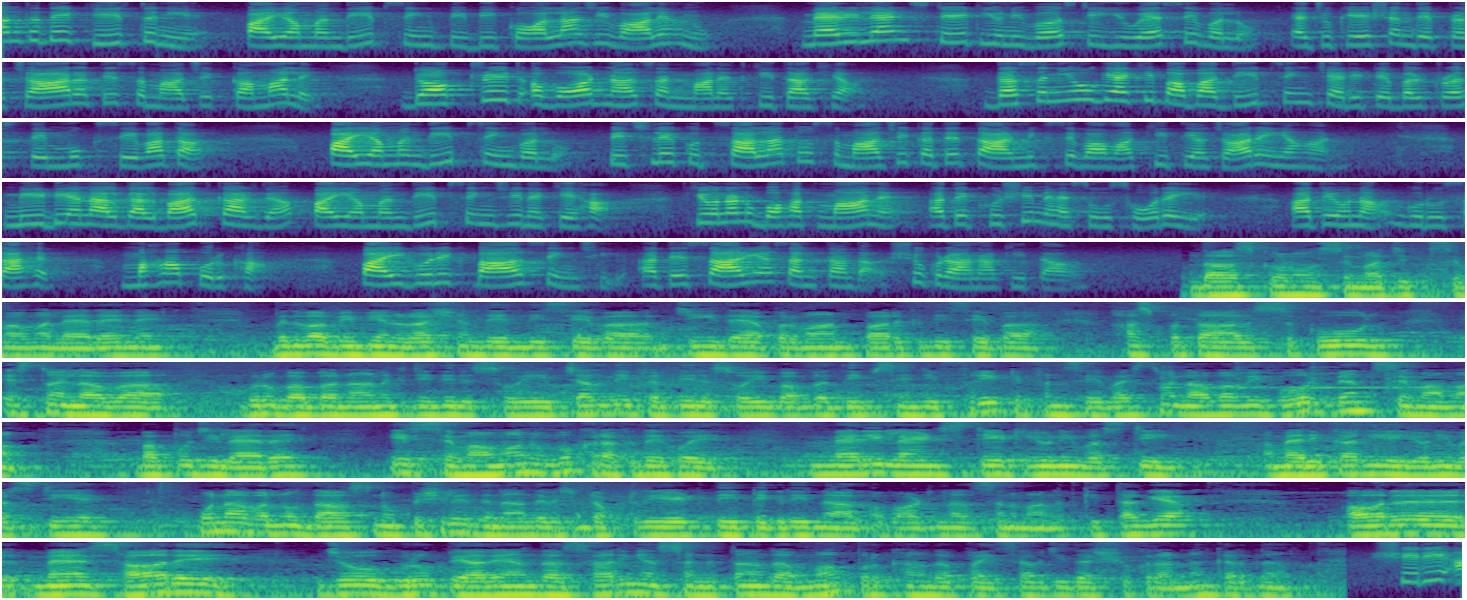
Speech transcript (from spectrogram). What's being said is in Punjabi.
ਪੰਥ ਦੇ ਕੀਰਤਨੀਏ ਭਾਈ ਅਮਨਦੀਪ ਸਿੰਘ ਬੀਬੀ ਕੌਲਾਂ ਜੀ ਵਾਲਿਆਂ ਨੂੰ ਮੈਰੀਲੈਂਡ ਸਟੇਟ ਯੂਨੀਵਰਸਿਟੀ ਯੂਐਸਏ ਵੱਲੋਂ ਐਜੂਕੇਸ਼ਨ ਦੇ ਪ੍ਰਚਾਰ ਅਤੇ ਸਮਾਜਿਕ ਕੰਮਾਂ ਲਈ ਡਾਕਟਰੇਟ ਅਵਾਰਡ ਨਾਲ ਸਨਮਾਨਿਤ ਕੀਤਾ ਗਿਆ। ਦੱਸਣਯੋਗ ਹੈ ਕਿ ਬਾਬਾ ਦੀਪ ਸਿੰਘ ਚੈਰੀਟੇਬਲ ਟਰਸਟ ਦੇ ਮੁੱਖ ਸੇਵਾਦਾਰ ਭਾਈ ਅਮਨਦੀਪ ਸਿੰਘ ਵੱਲੋਂ ਪਿਛਲੇ ਕੁਝ ਸਾਲਾਂ ਤੋਂ ਸਮਾਜਿਕ ਅਤੇ ਧਾਰਮਿਕ ਸੇਵਾਵਾਂ ਕੀਤੀਆਂ ਜਾ ਰਹੀਆਂ ਹਨ। ਮੀਡੀਆ ਨਾਲ ਗੱਲਬਾਤ ਕਰਦਿਆਂ ਭਾਈ ਅਮਨਦੀਪ ਸਿੰਘ ਜੀ ਨੇ ਕਿਹਾ ਕਿ ਉਹਨਾਂ ਨੂੰ ਬਹੁਤ ਮਾਣ ਹੈ ਅਤੇ ਖੁਸ਼ੀ ਮਹਿਸੂਸ ਹੋ ਰਹੀ ਹੈ ਅਤੇ ਉਹਨਾਂ ਗੁਰੂ ਸਾਹਿਬ ਮਹਾਪੁਰਖਾਂ, ਭਾਈ ਗੁਰਿਕਬਾਲ ਸਿੰਘ ਜੀ ਅਤੇ ਸਾਰੀਆਂ ਸੰਗਤਾਂ ਦਾ ਸ਼ੁਕਰਾਨਾ ਕੀਤਾ। ਦਾਸ ਕੋਲੋਂ ਸਮਾਜਿਕ ਸੇਵਾਵਾਂ ਲੈ ਰਹੇ ਨੇ। ਵਿਧਵਾ ਬੀਬੀਆਂ ਨੂੰ ਰਾਸ਼ਨ ਦੇਣ ਦੀ ਸੇਵਾ ਜੀ ਦਇਆ ਪ੍ਰਵਾਨ ਪਾਰਕ ਦੀ ਸੇਵਾ, ਹਸਪਤਾਲ, ਸਕੂਲ, ਇਸ ਤੋਂ ਇਲਾਵਾ ਗੁਰੂ ਬਾਬਾ ਨਾਨਕ ਜੀ ਦੀ ਰਸੋਈ, ਚਲਦੀ ਫਿਰਦੀ ਰਸੋਈ ਬਾਬਾ ਦੀਪ ਸਿੰਘ ਜੀ ਫ੍ਰੀ ਟਿਫਨ ਸੇਵਾ, ਇਸ ਤੋਂ ਇਲਾਵਾ ਵੀ ਹੋਰ ਬੇਅੰਤ ਸੇਵਾਵਾਂ ਬਾਪੂ ਜੀ ਲੈ ਰਹੇ। ਇਸ ਸੇਵਾਵਾਂ ਨੂੰ ਮੁੱਖ ਰੱਖਦੇ ਹੋਏ ਮੈਰੀਲੈਂਡ ਸਟੇਟ ਯੂਨੀਵਰਸਿਟੀ, ਅਮਰੀਕਾ ਦੀ ਇਹ ਯੂਨੀਵਰਸਿਟੀ ਹੈ। ਉਹਨਾਂ ਵੱਲੋਂ ਦਾਸ ਨੂੰ ਪਿਛਲੇ ਦਿਨਾਂ ਦੇ ਵਿੱਚ ਡਾਕਟਰੀਏਟ ਦੀ ਡਿਗਰੀ ਨਾਲ ਅਵਾਰਡ ਨਾਲ ਸਨਮਾਨਿਤ ਕੀਤਾ ਗਿਆ। ਔਰ ਮੈਂ ਸਾਰੇ ਜੋ ਗੁਰੂ ਪਿਆਰਿਆਂ ਦਾ, ਸਾਰੀਆਂ ਸੰਗਤਾਂ ਦਾ, ਮਹਾਂਪੁਰਖਾਂ ਦਾ, ਭਾਈ ਸਾਹਿਬ ਜੀ ਦਾ ਸ਼ੁਕਰਾਨਾ ਕਰਦਾ। ਸ਼੍ਰੀ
